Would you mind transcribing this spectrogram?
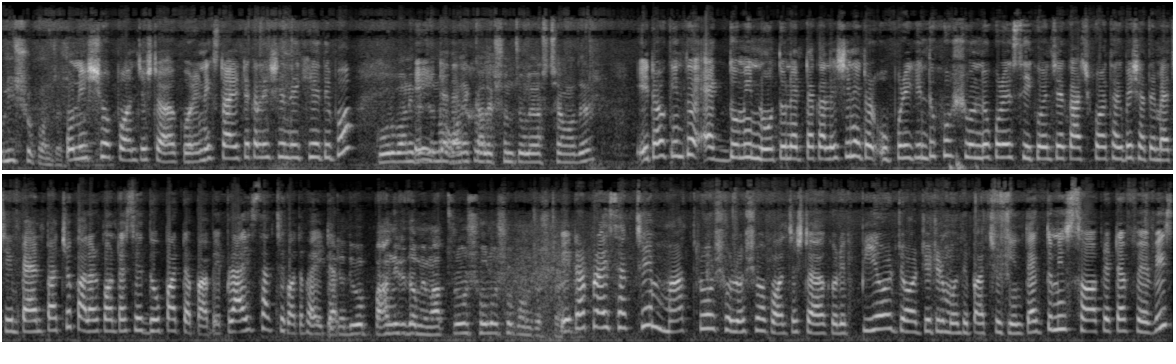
1950 উনিশশো পঞ্চাশ টাকা করে। নেক্সট আরেকটা কালেকশন দেখিয়ে দেবো। কোরবানির জন্য অনেক কালেকশন চলে আসছে আমাদের। এটাও কিন্তু একদমই নতুন একটা কালেকশন এটার উপরে কিন্তু খুব সুন্দর করে সিকোয়েন্সের কাজ করা থাকবে। সাথে ম্যাচিং প্যান্ট পাচ্ছ কালার কন্ট্রাস্টের দোপাট্টা পাবে। প্রাইস থাকছে কত ভাই এটা দিব পানির দামে মাত্র 1650 টাকা। এটার প্রাইস থাকছে মাত্র ষোলোশো পঞ্চাশ টাকা করে। পিওর জর্জেটের মধ্যে পাচ্ছ কিন্তু একদমই সফট একটা ফেব্রিক্স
